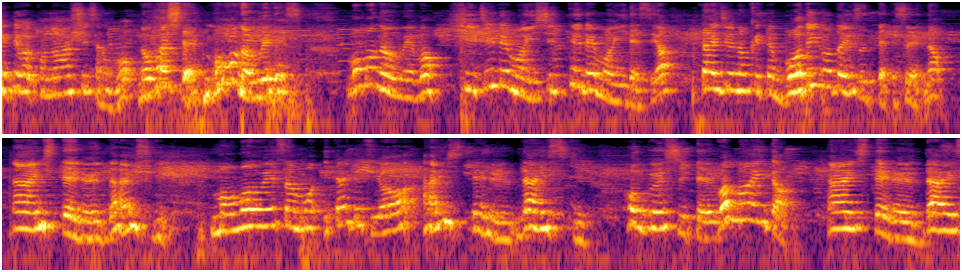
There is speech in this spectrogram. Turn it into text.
いではこの足さんを伸ばしてももの上です。ももの上も肘でもいいし手でもいいですよ。体重のっけてボディごと揺すってせーの。愛してる大好き。もも上さんも痛いですよ。愛してる大好き。ほぐしてワンマイド愛してる大好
